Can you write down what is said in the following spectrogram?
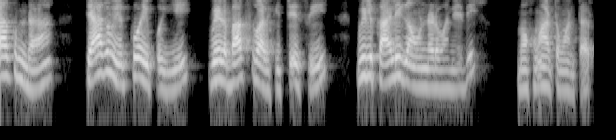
కాకుండా త్యాగం ఎక్కువైపోయి, వీళ్ళ బాక్స్ వాళ్ళకి ఇచ్చేసి వీళ్ళు ఖాళీగా ఉండడం అనేది మొహమాటం అంటారు.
